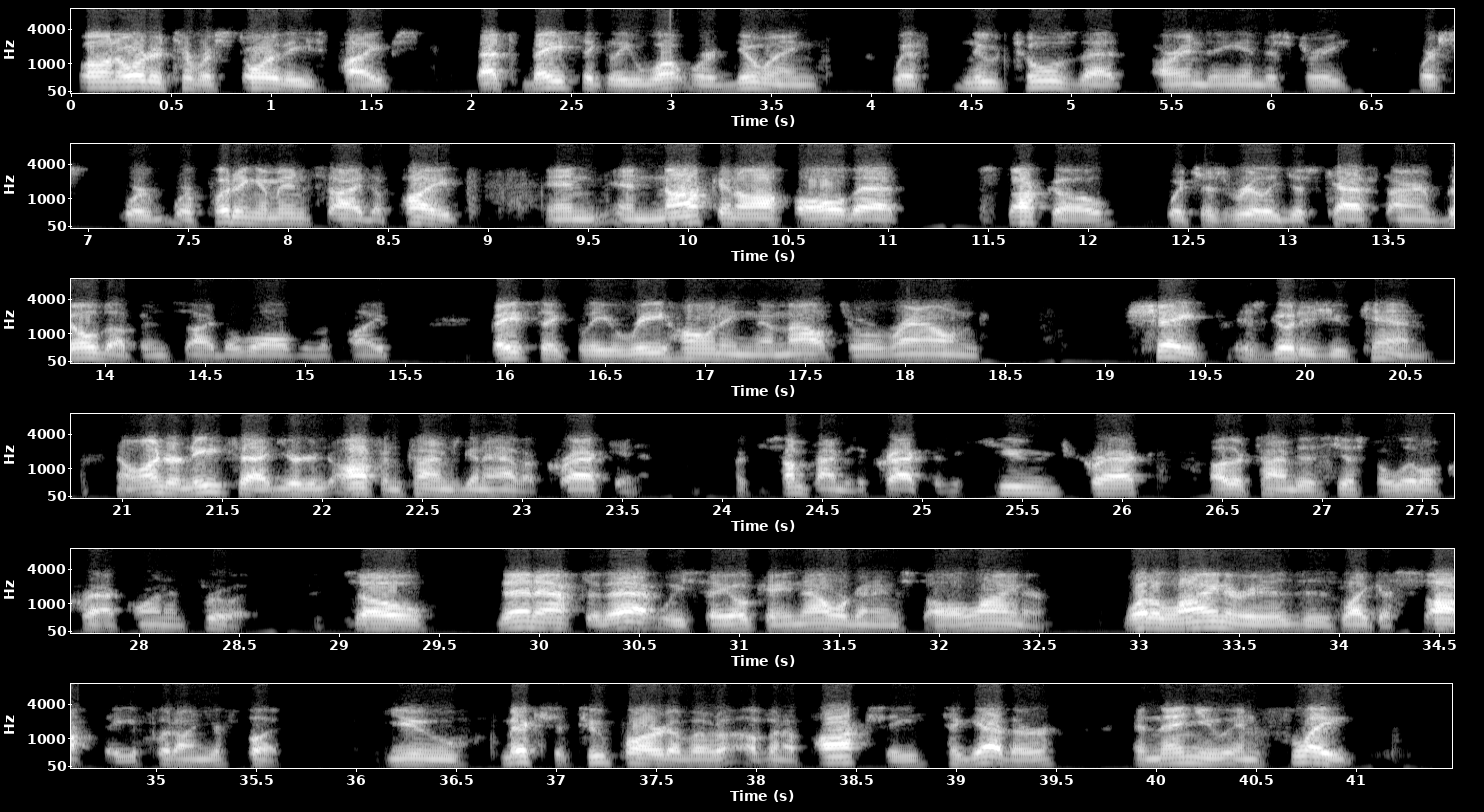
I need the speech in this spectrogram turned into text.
Well, in order to restore these pipes, that's basically what we're doing with new tools that are in the industry. We're, we're, we're putting them inside the pipe and, and knocking off all that stucco which is really just cast iron buildup inside the walls of the pipe, basically rehoning them out to a round shape as good as you can. Now, underneath that, you're oftentimes going to have a crack in it. Sometimes the crack is a huge crack, other times it's just a little crack running through it. So then after that, we say, okay, now we're going to install a liner. What a liner is, is like a sock that you put on your foot. You mix a two part of, a, of an epoxy together, and then you inflate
